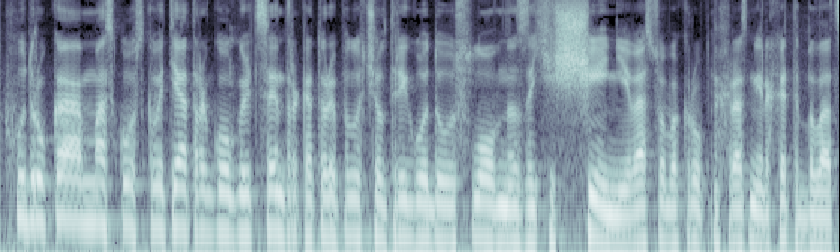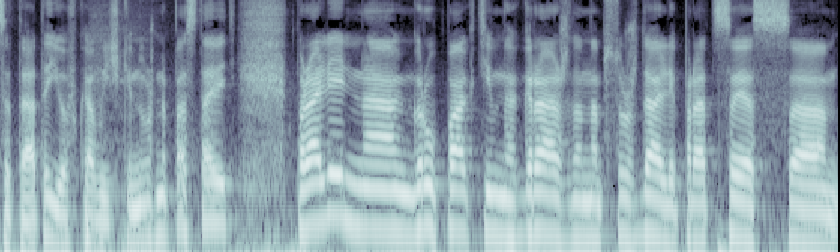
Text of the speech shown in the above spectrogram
худрука Московского театра Гоголь-центра, который получил три года условно за хищение в особо крупных размерах. Это была цитата, ее в кавычки нужно поставить. Параллельно группа активных граждан обсуждали процесс э,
